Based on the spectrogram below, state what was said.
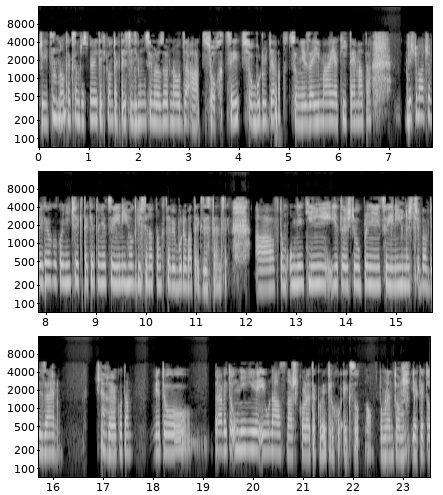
říct, mm-hmm. no tak jsem dospělý teď tak teď si musím rozhodnout za a co chci, co budu dělat, co mě zajímá, jaký témata. Když to má člověk jako koníček, tak je to něco jiného, když se na tom chce vybudovat existenci. A v tom umětí je to ještě úplně něco jiného, než třeba v designu. Aha. Že jako tam je to právě to umění je i u nás na škole takový trochu exot, no, v tomhle tom, jak je to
